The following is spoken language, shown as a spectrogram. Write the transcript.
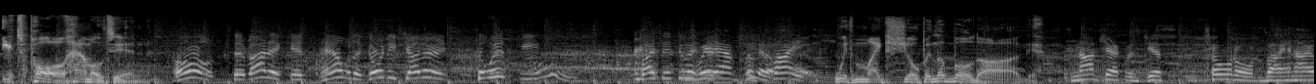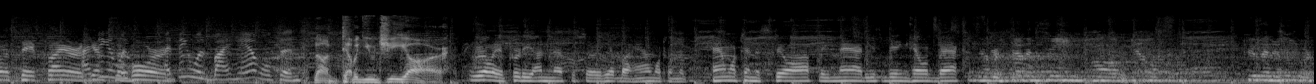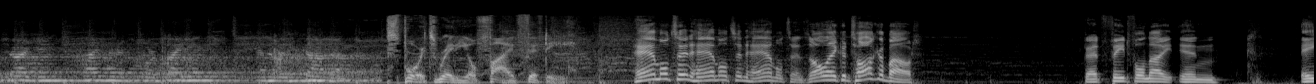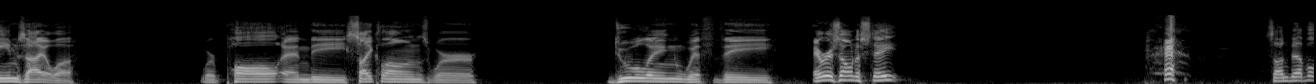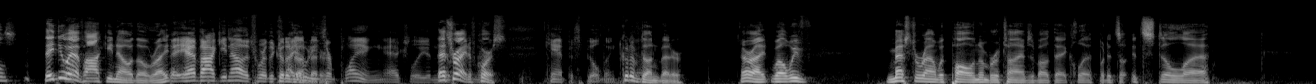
It's Paul Hamilton. Oh, Erotic and Hamilton go at each other and Sawinski. Fight into it. We have the fight. With Mike Schopp and the Bulldog. Snodcheck was just totaled by an Iowa State player I think against it the was. board. I think it was by Hamilton. On WGR. Really a pretty unnecessary hit by Hamilton. Hamilton is still awfully mad. He's being held back. Number 17, Paul Hamilton. Two minutes for charging, five minutes for fighting, and a misconduct. Sports Radio 550. Hamilton, Hamilton, Hamilton's all they could talk about. That fateful night in Ames, Iowa, where Paul and the Cyclones were dueling with the Arizona State Sun Devils. They do have hockey now, though, right? They have hockey now. That's where the Could Coyotes are playing, actually. In That's right, of course. Campus building. Could have done better. All right. Well, we've messed around with Paul a number of times about that clip, but it's it's still, uh,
